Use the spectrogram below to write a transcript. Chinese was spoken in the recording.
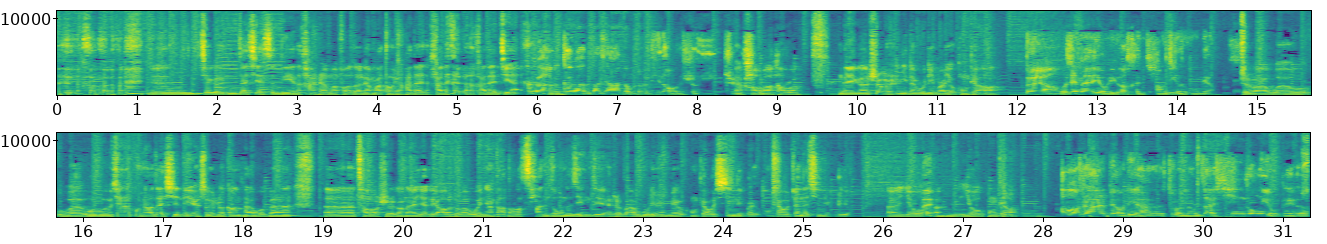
嗯，这个你在歇斯底里的喊什么，否则亮爸同学还得还得还得剪。看看看看大家能不能听到我的声音？好吧，好吧，那个是不是你的屋里边有空调？对啊，我这边有一个很强劲的空调。是吧？我我我我现在空调在心里，所以说刚才我跟呃曹老师刚才也聊是吧？我已经达到了禅宗的境界是吧？屋里面没有空调，我心里边有空调，我真的心里边有呃有嗯有空调。曹老师还是比较厉害的，就是能在心中有这个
